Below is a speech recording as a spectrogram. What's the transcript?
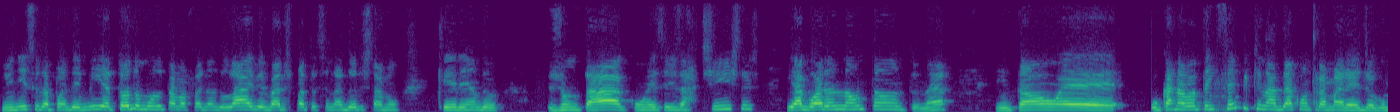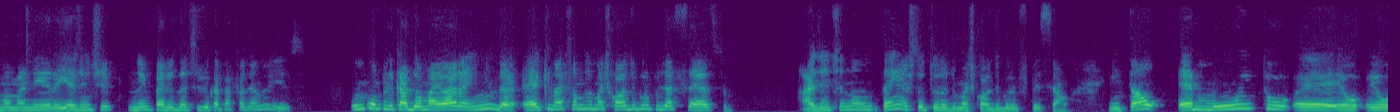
No início da pandemia, todo mundo estava fazendo live, vários patrocinadores estavam querendo juntar com esses artistas, e agora não tanto, né? Então, é, o carnaval tem sempre que nadar contra a maré de alguma maneira, e a gente, no Império da Tijuca, está fazendo isso. Um complicador maior ainda é que nós somos uma escola de grupo de acesso a gente não tem a estrutura de uma escola de grupo especial. Então, é muito. É, eu, eu,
